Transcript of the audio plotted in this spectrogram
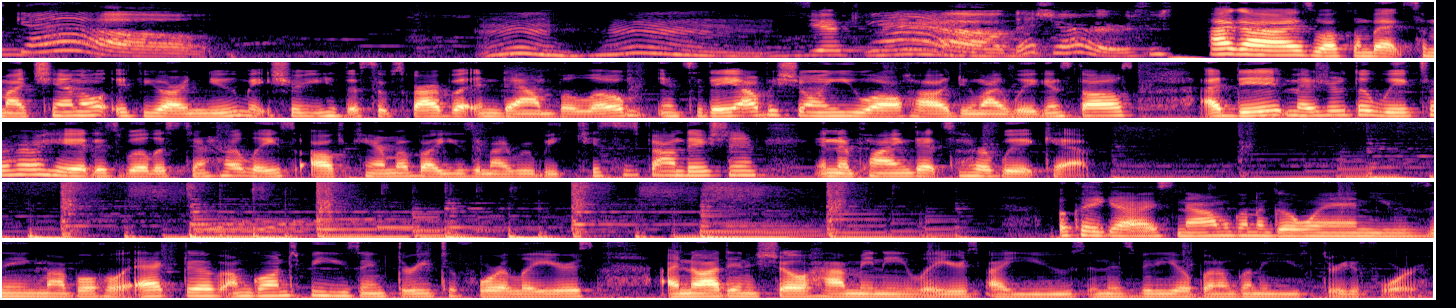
scalp. Mm-hmm. Yes, Yeah, ma'am. that's yours. Hi guys, welcome back to my channel. If you are new, make sure you hit the subscribe button down below. And today I'll be showing you all how I do my wig installs. I did measure the wig to her head as well as tint her lace off camera by using my Ruby Kisses foundation and applying that to her wig cap. Okay guys, now I'm to go in using my Bold Hold Active. I'm going to be using three to four layers. I know I didn't show how many layers I use in this video, but I'm to use three to four.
